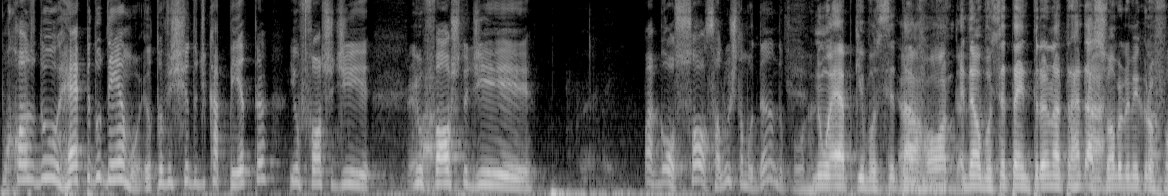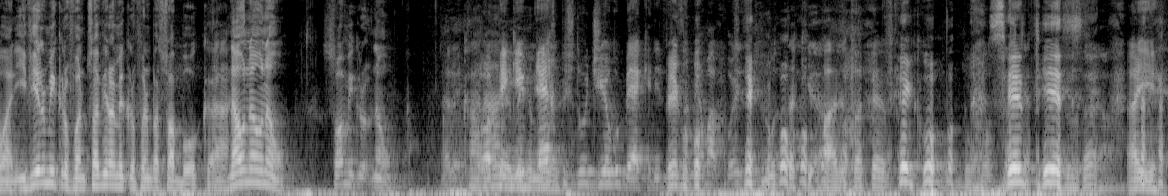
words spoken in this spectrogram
por causa do rap do demo. Eu tô vestido de capeta e o Fausto de. E o Fausto de. Pagou o sol, essa luz tá mudando, porra? Não é porque você tá. Ela roda. Não, você tá entrando atrás da Tá. sombra do microfone. E vira o microfone, só vira o microfone pra sua boca. Tá. Não, não, não. Só o micro. Não. Pera aí. Caralho, eu peguei herpes do Diego Becker. Ele fez a Pegou. mesma coisa. Puta que pariu. Tu vai pe- Pegou. Certeza. Aí.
